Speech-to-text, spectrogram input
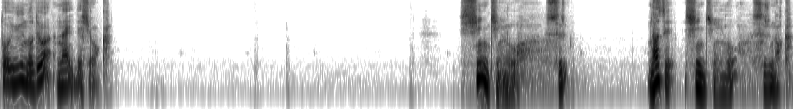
というのではないでしょうか。信心をするなぜ信心をするのか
